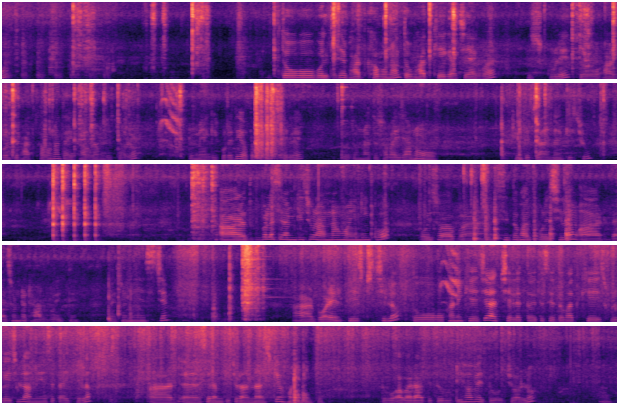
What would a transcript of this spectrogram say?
তো বলছে যে ভাত খাব না, তো ভাত খেয়ে গেছে একবার স্কুলে, তো আর বলছে ভাত খাব না, তাই ভাবলাম যে চলো একটু ম্যাগি করে দিই, অত বড় ছেলে। তো তোমরা তো সবাই জানো খেতে চায় না কিছু। আর দুপুরবেলা সেরকম কিছু রান্না হয়নি কো ওই সব সিদ্ধ ভাত করেছিলাম আর বেসনটা ঢালবো এতে। বেসন নিয়ে এসছে। আর বরের ফিস্ট ছিল, তো ওখানে খেয়েছে। আর ছেলে তো ওই তো সেদ্ধ ভাত খেয়ে স্কুল গিয়েছিল আমি এসে তাই খেলাম। আর সেরকম কিছু রান্না আজকে হয়নি তো তো আবার রাতে তো রুটি হবে, তো চলো।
